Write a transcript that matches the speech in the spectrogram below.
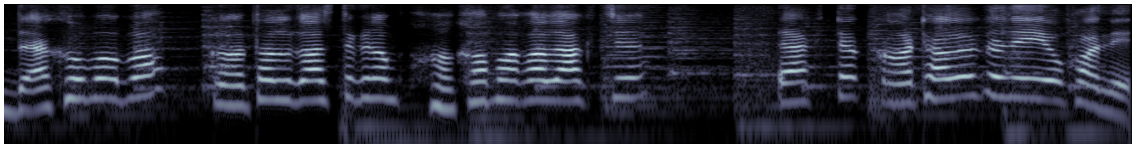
দেখো বাবা কাঁঠাল গাছটা কিরম ফাঁকা ফাঁকা লাগছে। একটা কাঁঠালও তো নেই ওখানে।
